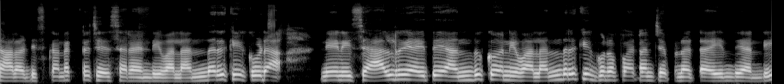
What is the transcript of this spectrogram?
చాలా డిస్కనెక్ట్ చేశారండి వాళ్ళందరికీ కూడా. నేను ఈ శాలరీ అయితే అందుకొని వాళ్ళందరికీ గుణపాఠం చెప్పినట్టు అయింది అండి.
